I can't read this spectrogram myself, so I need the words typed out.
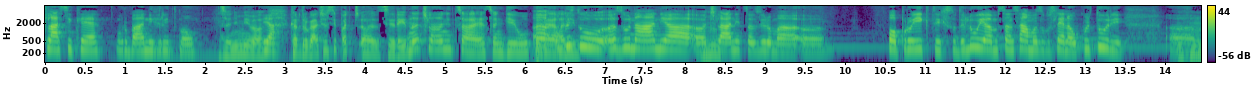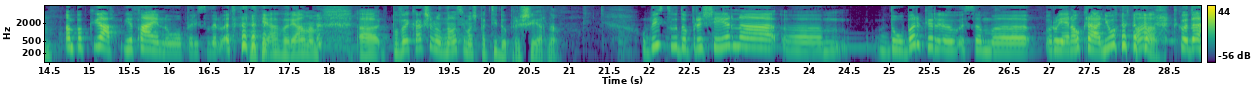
klasike urbanih ritmov. Zanimivo. Ja. Ker drugače si pač uh, si redna članica SNG opere. Uh, v bistvu ali... zunanja uh, članica oziroma uh, po projektih sodelujem, sem samo zaposlena v kulturi. Uh, uh -huh. Ampak ja, je fajn v operi sodelovati. ja, verjamem. Uh, povej, kakšen odnos imaš pa ti do preširna? V bistvu do preširna. Um, dober, ker eh, sem uh, rojena v Kranju. Tako da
